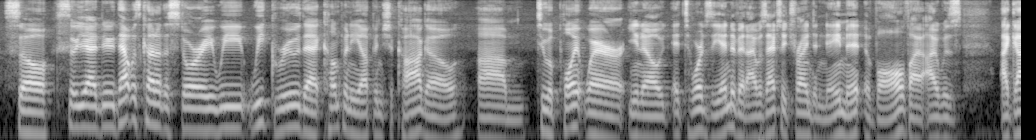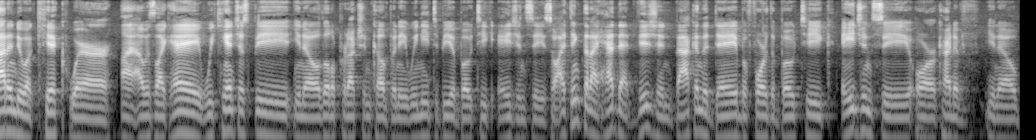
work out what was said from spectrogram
so, so yeah, dude, that was kind of the story. We we grew that company up in Chicago um, to a point where you know, it, towards the end of it, I was actually trying to name it Evolve. I, I was I got into a kick where I, I, was like, hey, we can't just be, you know, a little production company. We need to be a boutique agency. So I think that I had that vision back in the day before the boutique agency or kind of, you know,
